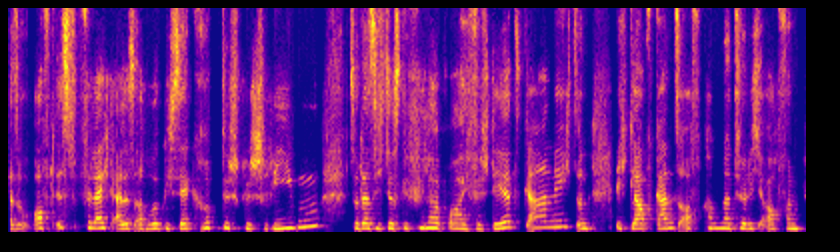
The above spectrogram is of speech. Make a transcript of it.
also oft ist vielleicht alles auch wirklich sehr kryptisch geschrieben, so dass ich das Gefühl habe, oh, ich verstehe jetzt gar nichts. Und ich glaube, ganz oft kommt natürlich auch von,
